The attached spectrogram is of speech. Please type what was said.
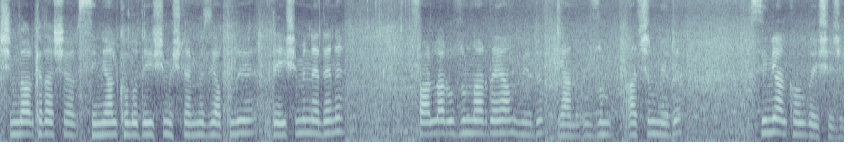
Şimdi arkadaşlar sinyal kolu değişim işlemimiz yapılıyor. Değişimin nedeni farlar uzunlarda yanmıyordu. Yani uzun açılmıyordu. Sinyal kolu değişecek.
